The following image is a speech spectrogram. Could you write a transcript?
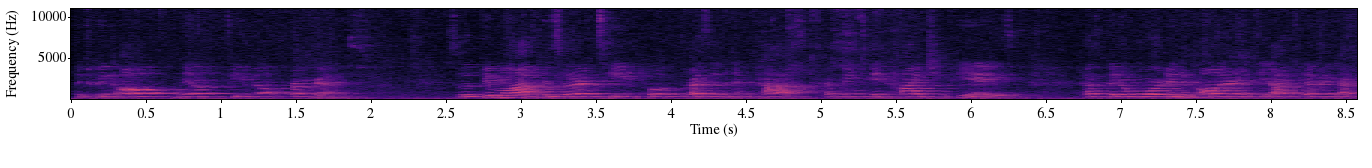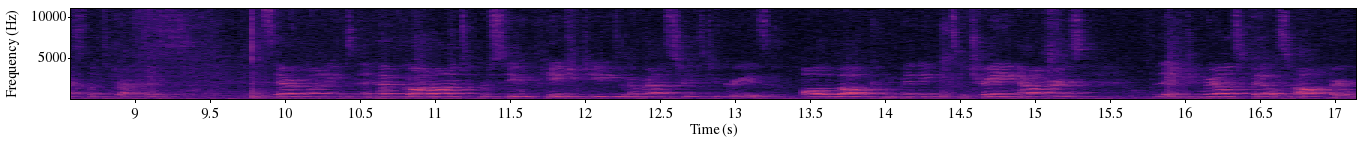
between all male and female programs. So the female athletes on our team, both present and past, have maintained high GPAs, have been awarded and honored at the Academic Excellence Breakfast and ceremonies, and have gone on to pursue PhDs or master's degrees, all while committing to training hours that the intramurals fails to offer.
